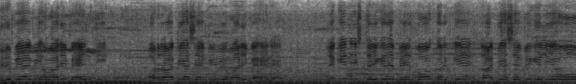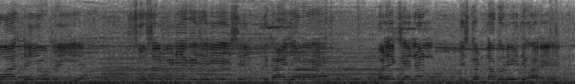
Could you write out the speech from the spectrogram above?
निर्भया भी हमारी बहन थी और राबिया सैफी भी हमारी बहन है। लेकिन इस तरीके से भेदभाव करके राबिया सैफी के लिए वो आवाज़ नहीं उठ रही है। सोशल मीडिया के ज़रिए सिर्फ़ दिखाया जा रहा है। बड़े चैनल इस घटना को नहीं दिखा रहे हैं।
